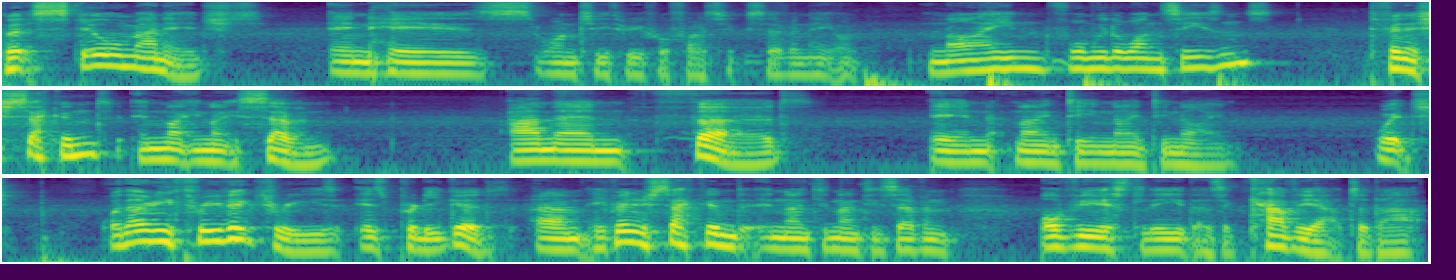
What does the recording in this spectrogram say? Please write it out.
but still managed in his one, two, three, four, five, six, seven, eight, nine Formula One seasons to finish second in 1997 and then third in 1999, which with only three victories is pretty good. Um, he finished second in 1997. Obviously, there's a caveat to that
